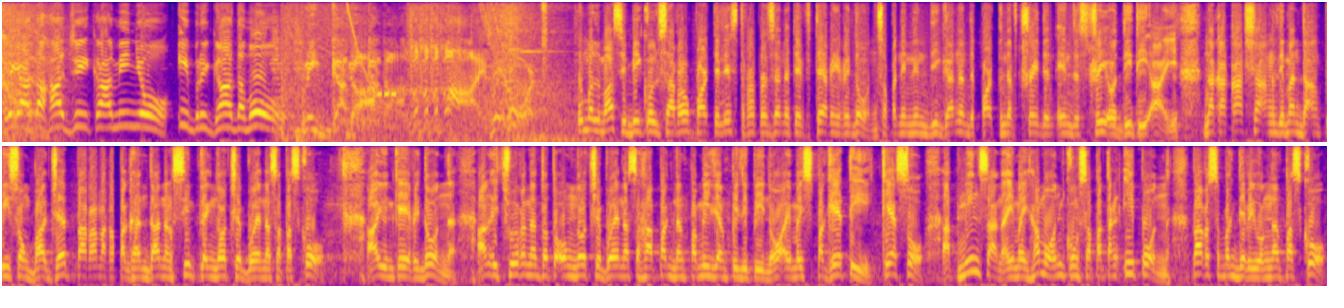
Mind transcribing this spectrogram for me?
Brigada Haji Kaaminyo, ibrigada mo! Brigada Live Report. Umalma si Bicol Saraw Party List Representative Terry Redon sa paninindigan ng Department of Trade and Industry o DTI nakakasya ang 500 pisong budget para makapaghanda ng simpleng Noche Buena sa Pasko. Ayon kay Redon, ang itsura ng totoong Noche Buena sa hapag ng pamilyang Pilipino ay may spaghetti, keso at minsan ay may hamon kung sapat ang ipon para sa pagdiriwang ng Pasko.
